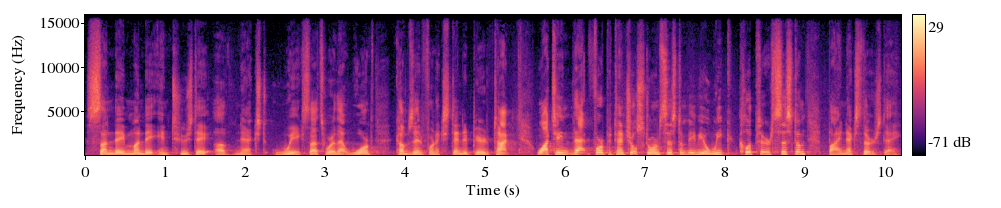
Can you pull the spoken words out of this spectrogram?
Sunday, Monday, and Tuesday of next week. So that's where that warmth comes in for an extended period of time. Watching that for a potential storm system, maybe a weak clipper system by next Thursday.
